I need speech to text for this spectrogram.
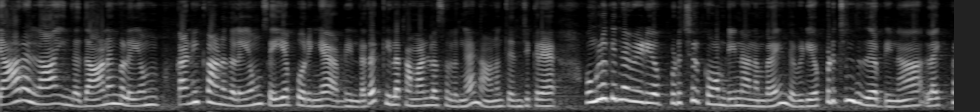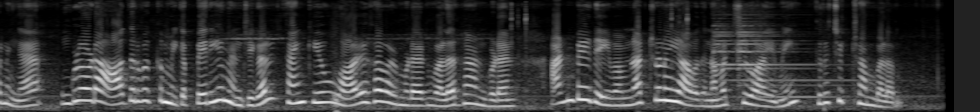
யாரெல்லாம் இந்த தானங்களையும் கணிக்காணுதலையும் செய்ய போகிறீங்க அப்படின்றத கீழே கமெண்டில் சொல்லுங்கள் நானும் தெரிஞ்சுக்கிறேன். உங்களுக்கு இந்த வீடியோ பிடிச்சிருக்கோம் அப்படின்னு நான் நம்புகிறேன் இந்த வீடியோ பிடிச்சிருந்தது அப்படின்னா லைக் பண்ணுங்கள் உங்களோட ஆதரவுக்கு மிகப்பெரிய நன்றிகள். தேங்க்யூ வாழ்க வளமுடன் வளர்க அன்புடன். அன்பே தெய்வம் நற்றுணையாவது நமச்சிவாயமே. திருச்சிற்றம்பலம்.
